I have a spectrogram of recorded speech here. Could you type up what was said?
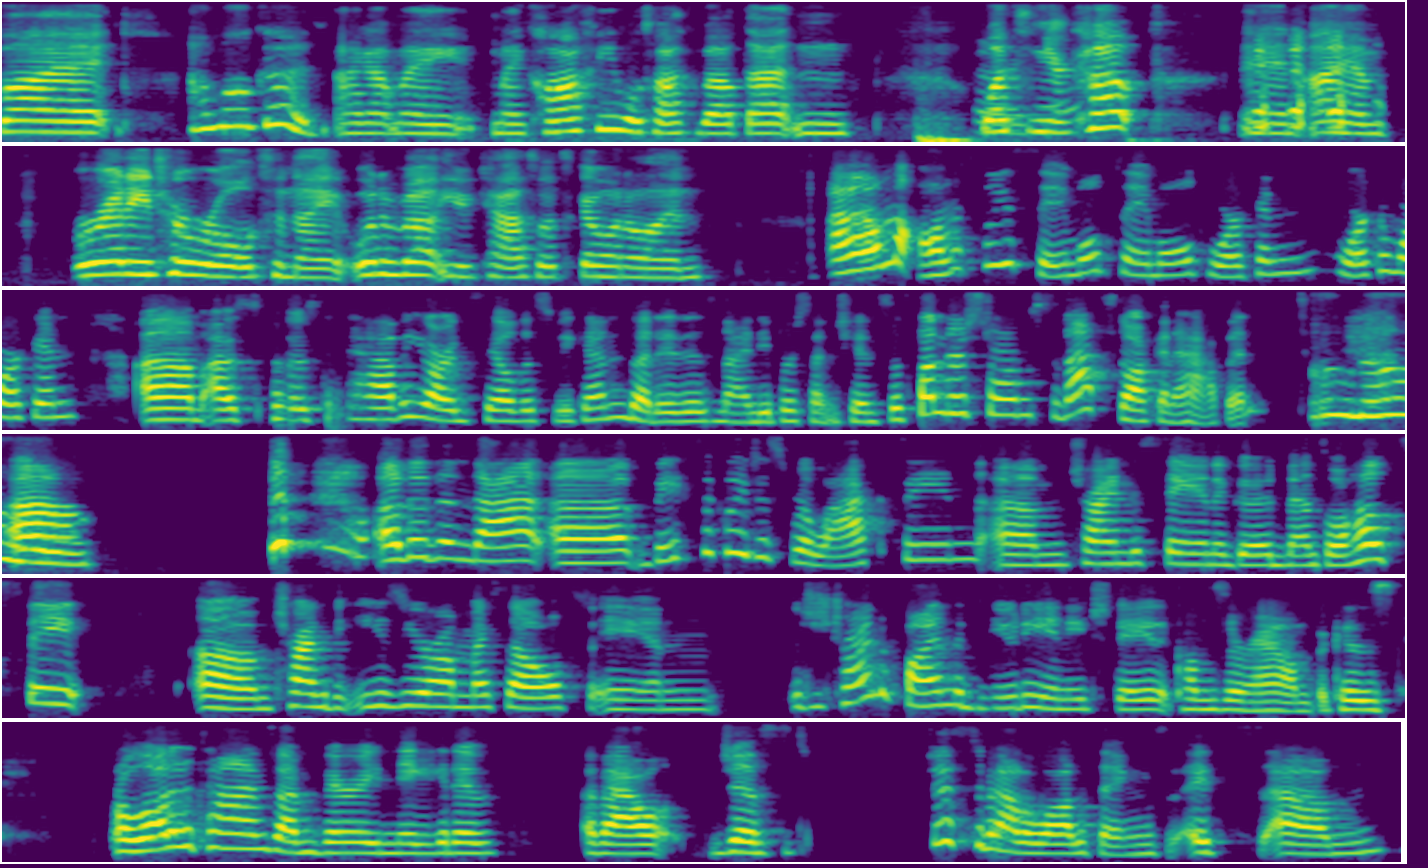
but I'm all good. I got my my coffee. We'll talk about that and what's in your cup. And I am ready to roll tonight. What about you, Cass? What's going on? Um, honestly, same old, same old, working, working, working. Um, I was supposed to have a yard sale this weekend, but it is 90% chance of thunderstorms, so that's not going to happen. Oh no. Um, other than that, uh, basically just relaxing, um, trying to stay in a good mental health state, um, trying to be easier on myself, and just trying to find the beauty in each day that comes around because a lot of the times I'm very negative about just just about a lot of things. It's um,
